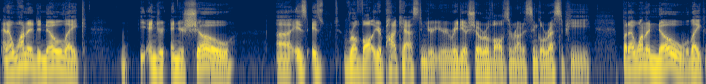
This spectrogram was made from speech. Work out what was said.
and I wanted to know like, and your and your show uh, is is revol your podcast and your your radio show revolves around a single recipe, but I want to know like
